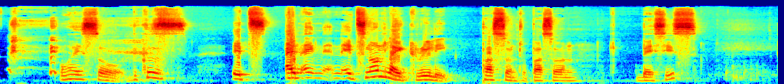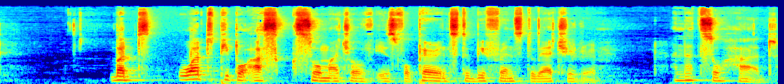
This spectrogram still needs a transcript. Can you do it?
why so? Because it's and, and, and it's not like really person to person basis. But what people ask so much of is for parents to be friends to their children. And that's so hard.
